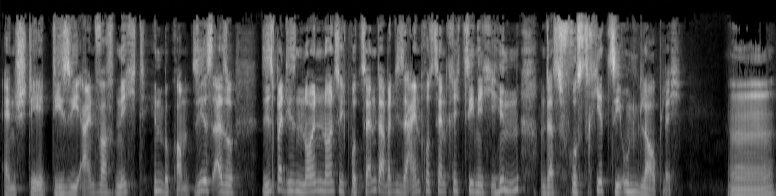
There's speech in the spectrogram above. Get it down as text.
entsteht, die sie einfach nicht hinbekommt? Sie ist also, sie ist bei diesen 99 Prozent, aber diese 1 Prozent kriegt sie nicht hin und das frustriert sie unglaublich. Mhm.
